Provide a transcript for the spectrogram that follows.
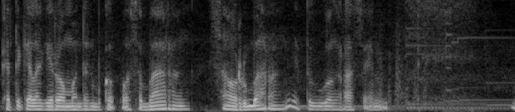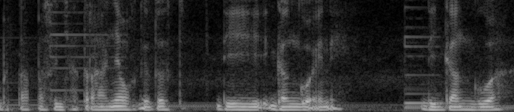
ketika lagi Ramadan buka puasa bareng sahur bareng itu gue ngerasain betapa sejahteranya waktu itu di gang gue ini di gang gue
